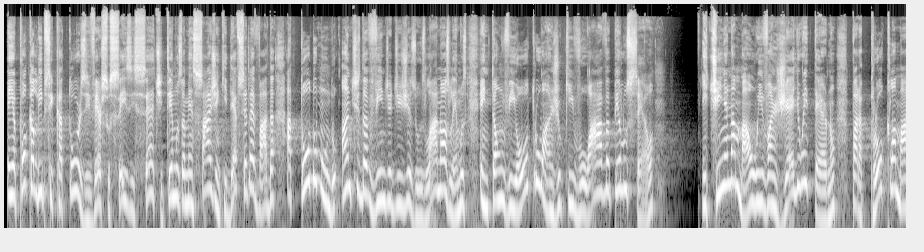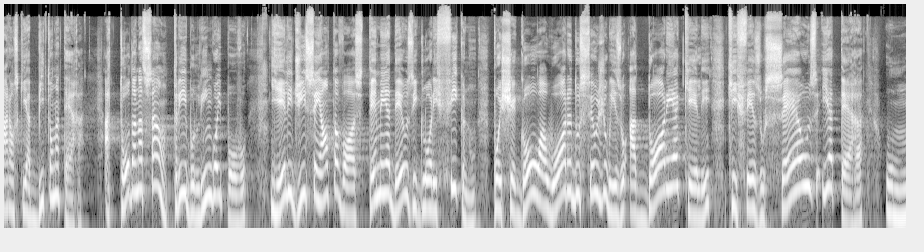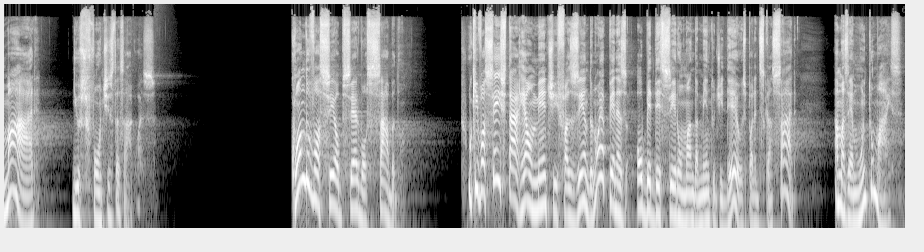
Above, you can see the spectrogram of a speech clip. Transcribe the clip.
Em Apocalipse 14, versos 6 e 7, temos a mensagem que deve ser levada a todo mundo antes da vinda de Jesus. Lá nós lemos: Então vi outro anjo que voava pelo céu e tinha na mão o evangelho eterno para proclamar aos que habitam na terra a toda a nação, tribo, língua e povo. E ele disse em alta voz: Temem a Deus e glorificam-no, pois chegou a hora do seu juízo. Adorem aquele que fez os céus e a terra, o mar e os fontes das águas. Quando você observa o sábado, o que você está realmente fazendo não é apenas obedecer um mandamento de Deus para descansar, ah, mas é muito mais.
